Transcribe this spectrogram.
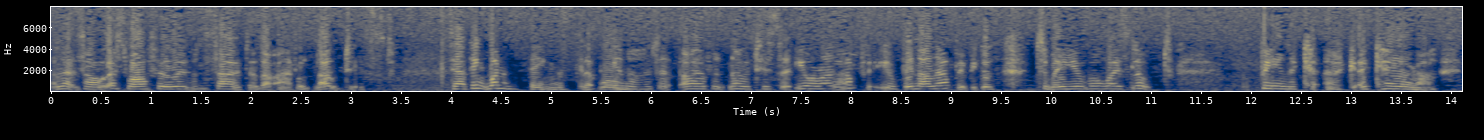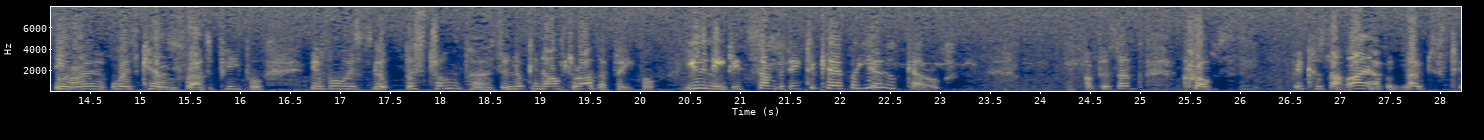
And that's how, that's why I feel even sadder that I haven't noticed. See, I think one of the things that will, You know, I haven't noticed that you're unhappy. You've been unhappy because to me you've always looked, being a, a, a carer, you're always caring for other people. You've always looked the strong person looking after other people. You needed somebody to care for you, Carol. I feel so cross because I I haven't noticed it.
